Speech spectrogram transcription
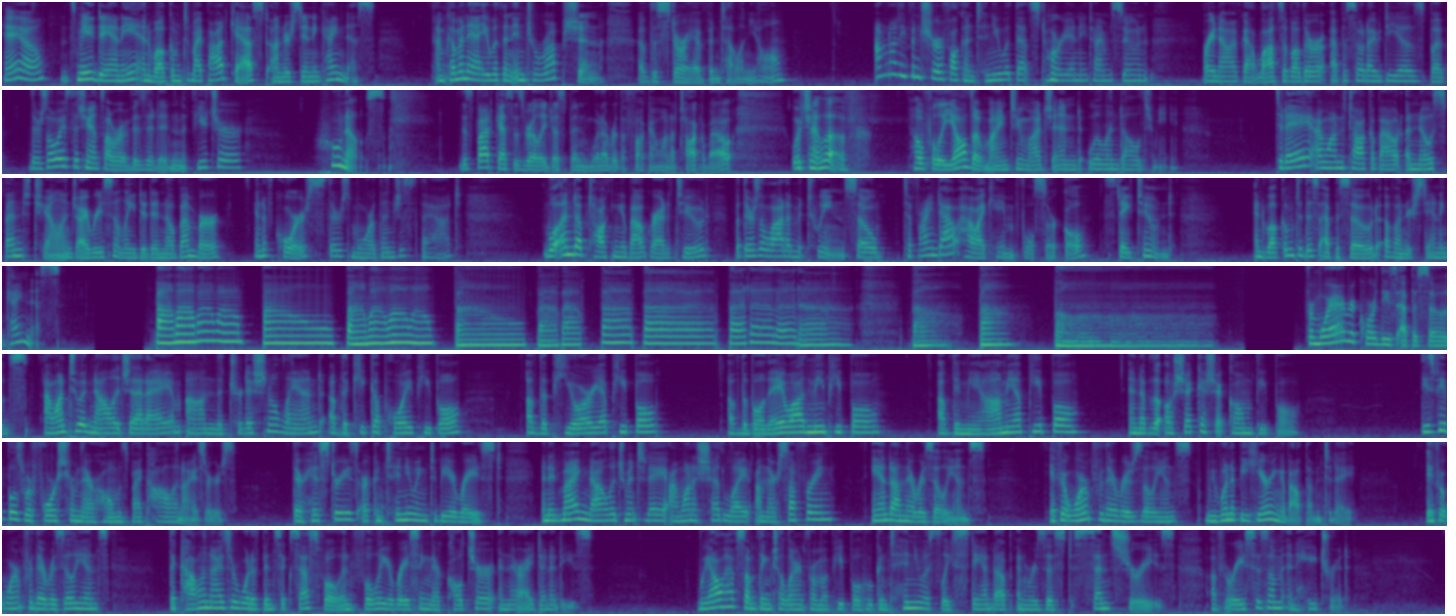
Heyo, it's me, Danny, and welcome to my podcast, Understanding Kindness. I'm coming at you with an interruption of the story I've been telling y'all. I'm not even sure if I'll continue with that story anytime soon. Right now, I've got lots of other episode ideas, but there's always the chance I'll revisit it in the future. Who knows? This podcast has really just been whatever the fuck I want to talk about, which I love. Hopefully, y'all don't mind too much and will indulge me. Today, I want to talk about a no spend challenge I recently did in November, and of course, there's more than just that. We'll end up talking about gratitude, but there's a lot in between, so to find out how I came full circle, stay tuned. And welcome to this episode of Understanding Kindness. From where I record these episodes, I want to acknowledge that I am on the traditional land of the Kickapoo people, of the Peoria people, of the Bodewadmi people, of the Myaamia people, and of the Oshekeshekom people. These peoples were forced from their homes by colonizers. Their histories are continuing to be erased, and in my acknowledgement today, I want to shed light on their suffering and on their resilience. If it weren't for their resilience, we wouldn't be hearing about them today. If it weren't for their resilience, the colonizer would have been successful in fully erasing their culture and their identities. We all have something to learn from a people who continuously stand up and resist centuries of racism and hatred.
